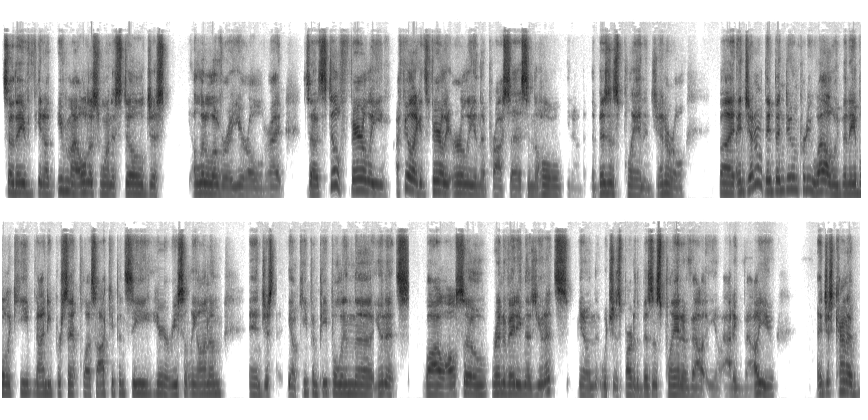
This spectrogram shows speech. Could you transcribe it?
so they've you know even my oldest one is still just a little over a year old right so it's still fairly i feel like it's fairly early in the process and the whole you know the business plan in general but in general, they've been doing pretty well. We've been able to keep 90% plus occupancy here recently on them and just, you know, keeping people in the units while also renovating those units, you know, which is part of the business plan of you know, adding value and just kind of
